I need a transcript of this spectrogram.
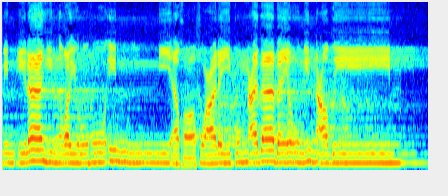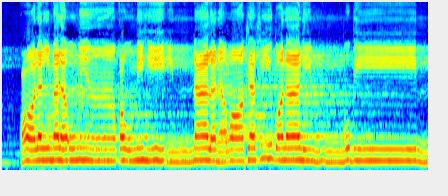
من إله غيره إني أخاف عليكم عذاب يوم عظيم. قال الملأ من قومه إنا لنراك في ضلال مبين.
